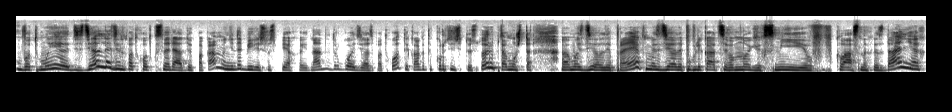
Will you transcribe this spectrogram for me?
вот мы сделали один подход к снаряду, и пока мы не добились успеха, и надо другой делать подход, и как это крутить эту историю, потому что э, мы сделали проект, мы сделали публикации во многих СМИ в классных изданиях, разных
